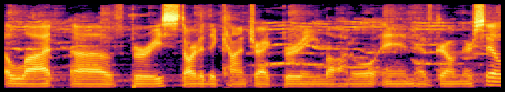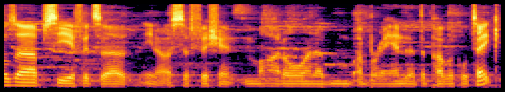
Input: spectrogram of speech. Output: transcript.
a lot of breweries started the contract brewing model and have grown their sales up. See if it's a you know a sufficient model and a, a brand that the public will take.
